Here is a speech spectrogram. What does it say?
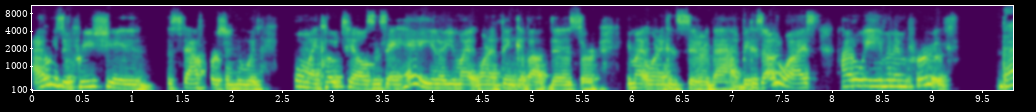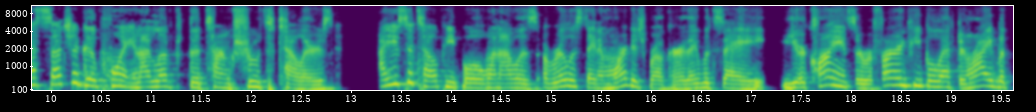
I always appreciated the staff person who would pull my coattails and say, hey, you know, you might want to think about this or you might want to consider that. Because otherwise, how do we even improve? That's such a good point. And I loved the term truth tellers I used to tell people when I was a real estate and mortgage broker, they would say, Your clients are referring people left and right, but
